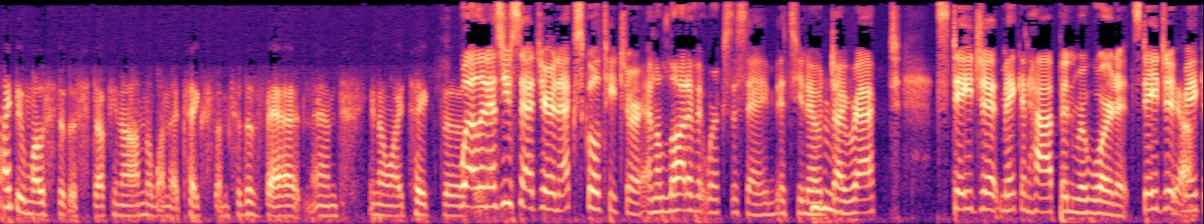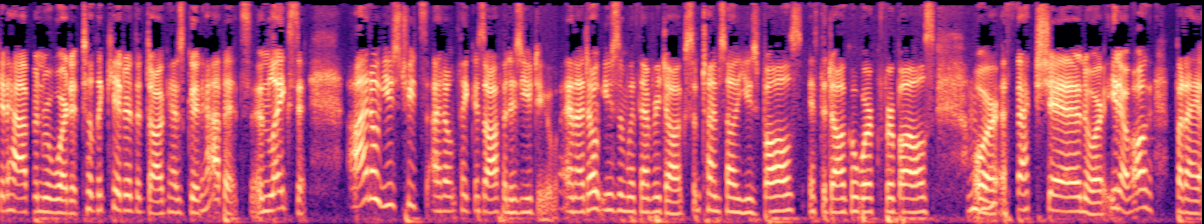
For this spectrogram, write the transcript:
I do most of the stuff. You know, I'm the one that takes them to the vet, and you know I take the Well, and as you said, you're an ex-school teacher, and a lot of it works the same. It's you know Mhm. direct, stage it, make it happen, reward it. Stage it, Yeah. make it happen, reward it, till the kid or the dog has good habits and likes it. I don't use treats. I don't think as often as you do, and I don't use them with every dog. Sometimes I'll use balls if the dog will work for balls, or Mhm. affection, or you know. All, but I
